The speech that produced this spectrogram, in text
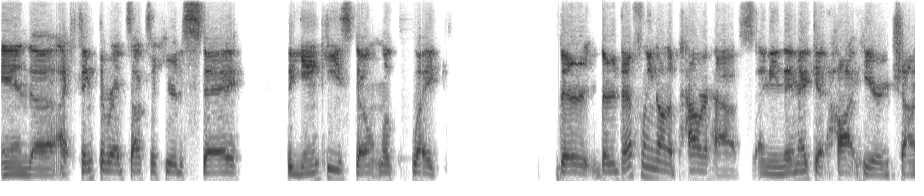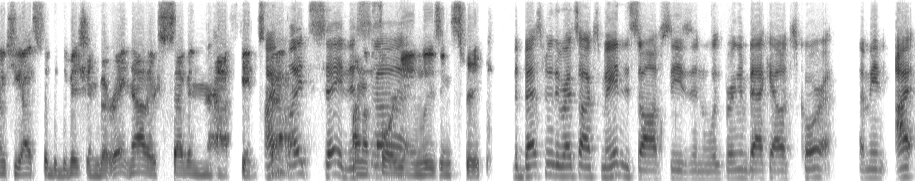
and uh, I think the Red Sox are here to stay the Yankees don't look like they're they're definitely not a powerhouse. I mean, they might get hot here and challenge you guys for the division, but right now they're seven and a half games back. I might say this on a four game uh, losing streak. The best move the Red Sox made in this offseason was bringing back Alex Cora. I mean, I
